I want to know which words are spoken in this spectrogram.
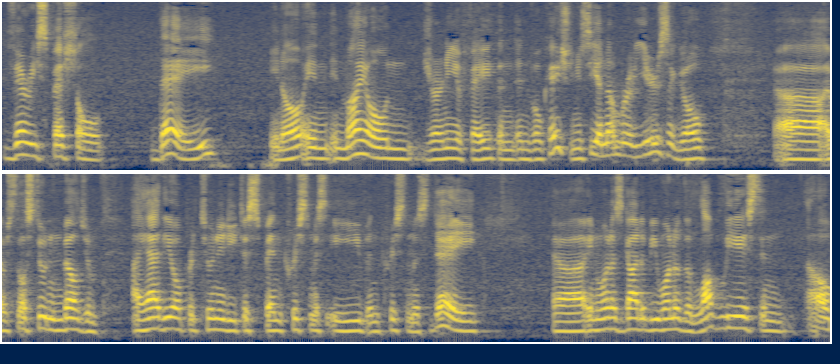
very special day you know in, in my own journey of faith and, and vocation. You see a number of years ago uh, i was still a student in belgium. I had the opportunity to spend Christmas Eve and Christmas Day uh, in what has got to be one of the loveliest and oh,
